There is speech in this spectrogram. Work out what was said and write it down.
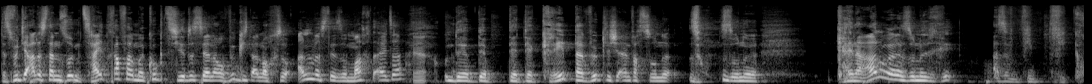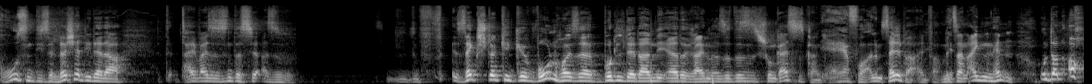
das wird ja alles dann so im Zeitraffer. Man guckt sich hier das ja auch wirklich dann auch so an, was der so macht, Alter. Ja. Und der, der, der, der gräbt da wirklich einfach so eine, so, so eine, keine Ahnung, Alter, so eine, also wie, wie groß sind diese Löcher, die der da, teilweise sind das ja, also sechsstöckige Wohnhäuser buddelt er da in die Erde rein. Also das ist schon geisteskrank. Ja, ja, vor allem- selber einfach mit seinen eigenen Händen. Und dann, ach,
